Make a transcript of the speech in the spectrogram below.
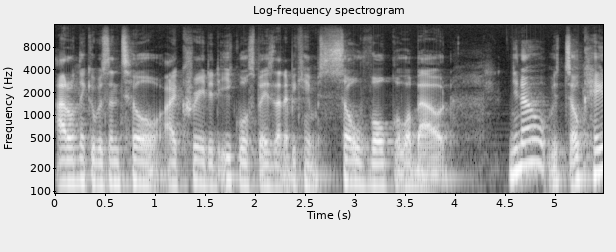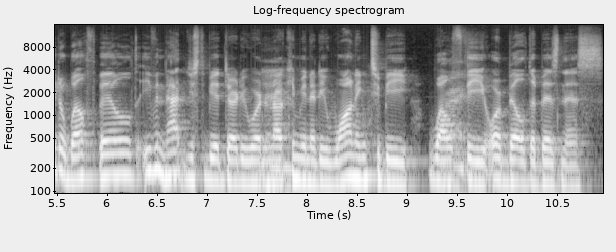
I don't think it was until I created Equal Space that I became so vocal about. You know, it's okay to wealth build. Even that used to be a dirty word yeah. in our community, wanting to be wealthy right. or build a business.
